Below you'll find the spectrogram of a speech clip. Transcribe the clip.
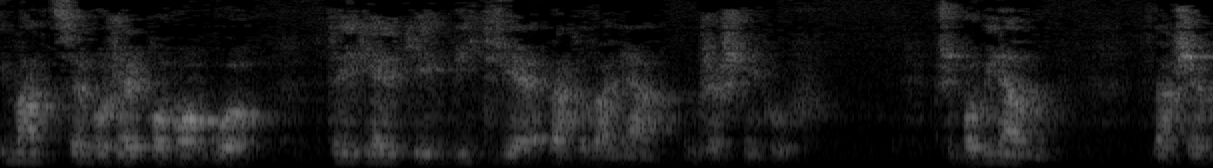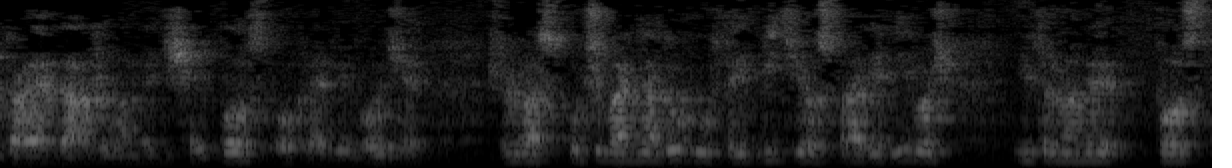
i Matce Bożej pomogło w tej wielkiej bitwie ratowania grzeszników. Przypominam, w naszym kalendarzu mamy dzisiaj post o chlebie i wodzie, żeby Was utrzymać na duchu w tej bitwie o sprawiedliwość. Jutro mamy post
